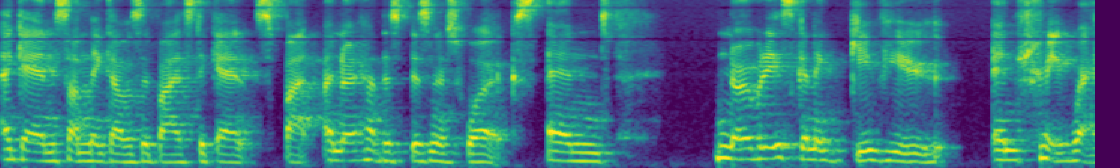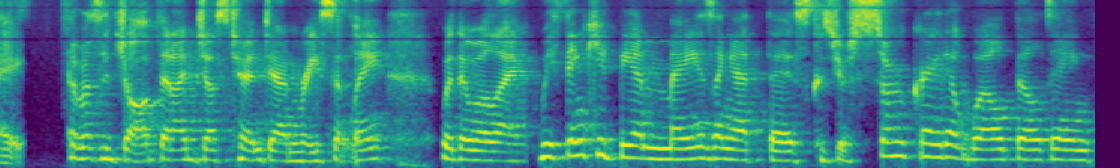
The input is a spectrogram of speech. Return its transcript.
again, something I was advised against. But I know how this business works. And nobody's going to give you entryway there was a job that I just turned down recently where they were like, we think you'd be amazing at this because you're so great at world building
